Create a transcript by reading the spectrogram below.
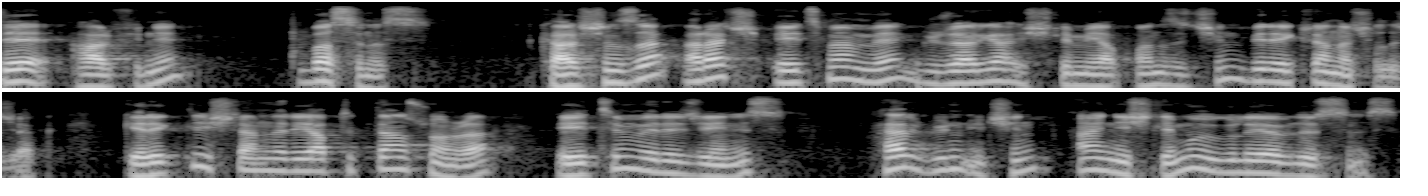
D harfini basınız. Karşınıza araç, eğitmen ve güzergah işlemi yapmanız için bir ekran açılacak. Gerekli işlemleri yaptıktan sonra eğitim vereceğiniz her gün için aynı işlemi uygulayabilirsiniz.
